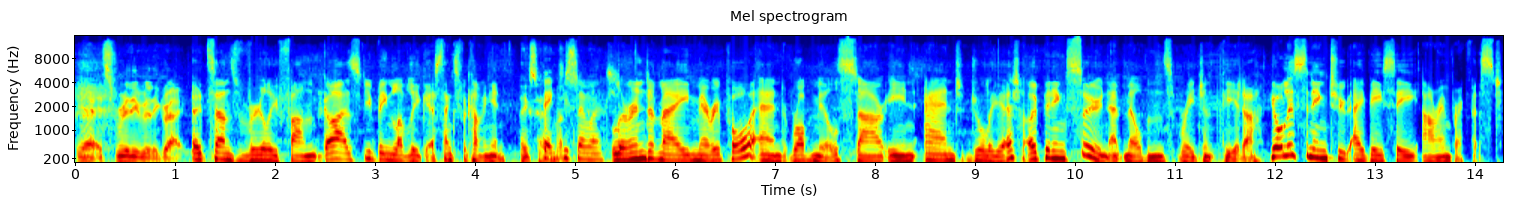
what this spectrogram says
yeah, it's really really great. It sounds really fun. Guys, you've been lovely guests. Thanks for coming in. Thanks for having Thank you us. so much. Lorinda May Merrypor and Rob Mills star in And Juliet, opening soon at Melbourne's Regent Theatre. You're listening to ABC RN Breakfast.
